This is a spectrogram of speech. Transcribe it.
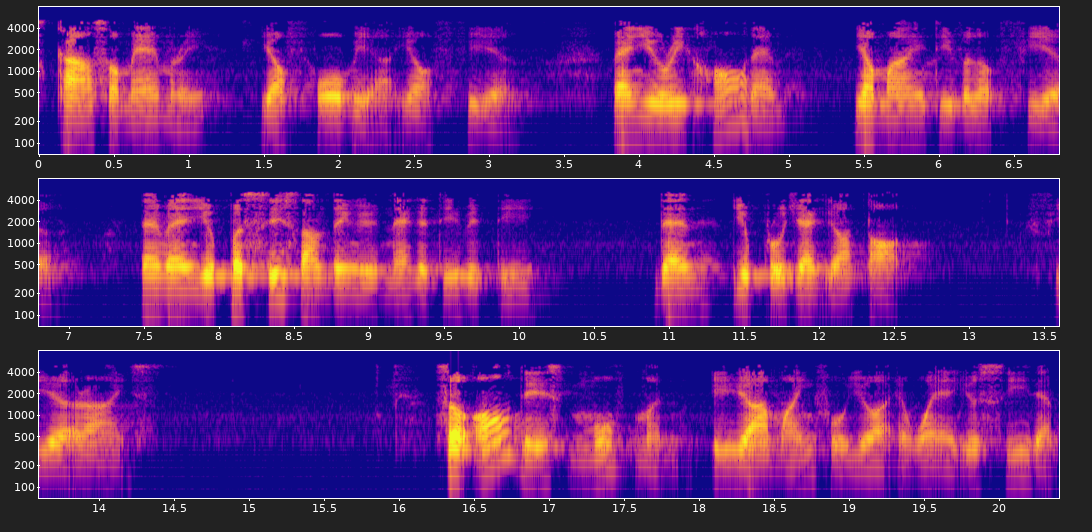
scars of memory, your phobia, your fear. When you recall them, your mind develops fear. Then when you perceive something with negativity, then you project your thought. Fear arises. So all this movement, if you are mindful, you are aware, you see them.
